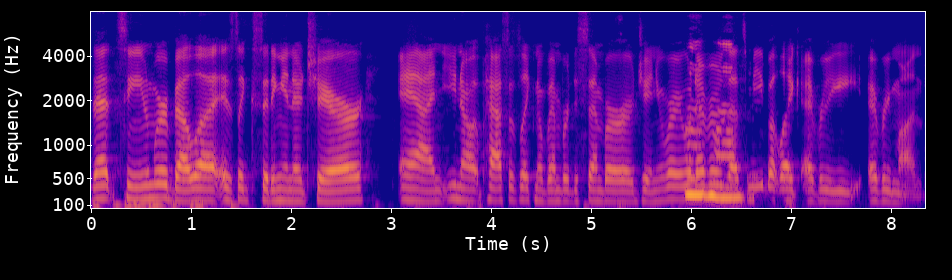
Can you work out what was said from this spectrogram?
that scene where Bella is like sitting in a chair and you know it passes like November, December, January, whatever. Mhm. That's me, but like every every month.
